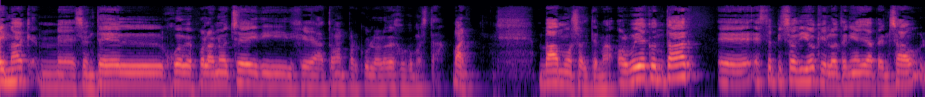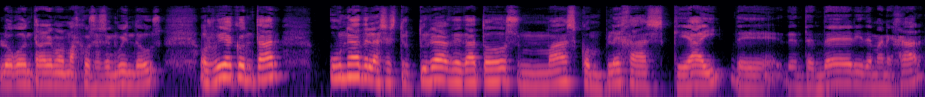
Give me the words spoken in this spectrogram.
iMac me senté el jueves por la noche y dije, a tomar por culo, lo dejo como está. Bueno, vamos al tema. Os voy a contar este episodio que lo tenía ya pensado, luego entraremos más cosas en Windows. Os voy a contar una de las estructuras de datos más complejas que hay de, entender y de manejar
